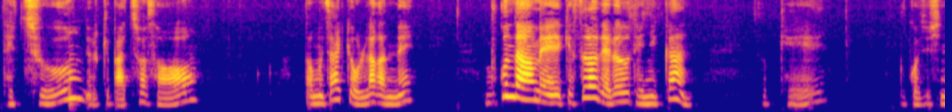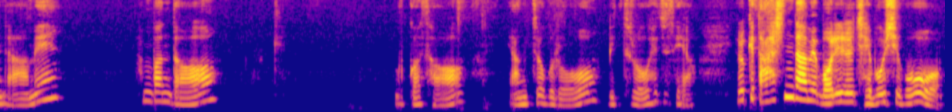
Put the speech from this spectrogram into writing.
대충 이렇게 맞춰서 너무 짧게 올라갔네. 묶은 다음에 이렇게 쓸어 내려도 되니까 이렇게 묶어주신 다음에 한 번 더 묶어서 양쪽으로 밑으로 해주세요. 이렇게 다 하신 다음에 머리를 재보시고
